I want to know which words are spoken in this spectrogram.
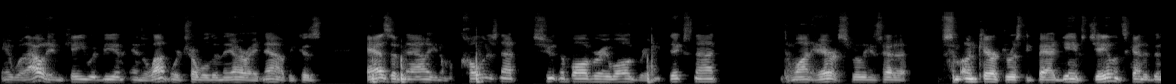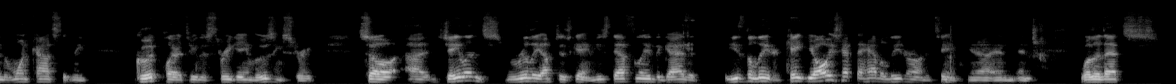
And without him, KU would be in, in, a lot more trouble than they are right now because as of now, you know, McCullar's not shooting the ball very well. Grady Dick's not. Dajuan Harris really has had a, some uncharacteristic bad games. Jalen's kind of been the one constantly good player through this three game losing streak. So uh, Jalen's really upped his game. He's definitely the guy that he's the leader. Kate, you always have to have a leader on the team, you know, and and whether that's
